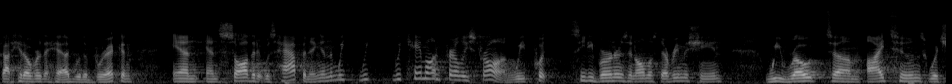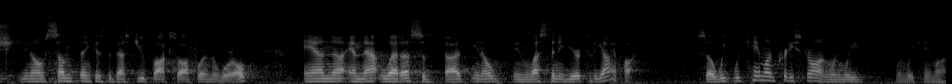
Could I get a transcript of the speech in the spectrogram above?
got hit over the head with a brick and, and, and saw that it was happening. And then we, we, we came on fairly strong. We put CD burners in almost every machine. We wrote um, iTunes, which you know, some think is the best jukebox software in the world. And, uh, and that led us, uh, you know, in less than a year to the iPod. So we, we came on pretty strong when we, when we came on.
